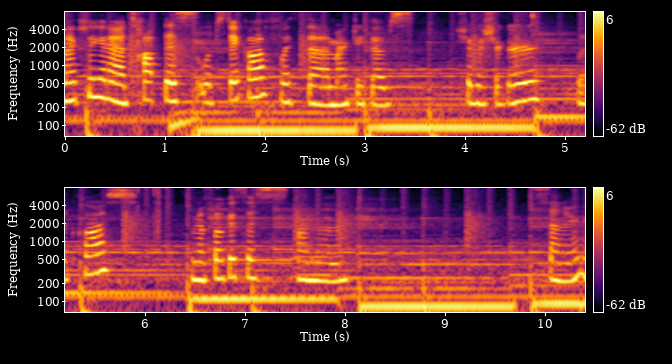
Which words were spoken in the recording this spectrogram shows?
I'm actually gonna top this lipstick off with the Marc Jacobs Sugar Sugar lip gloss. I'm to focus this on the center.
